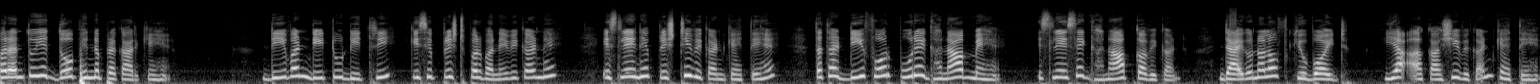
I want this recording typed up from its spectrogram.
परंतु ये दो भिन्न प्रकार के हैं। D1, D2, D3 किसी पृष्ठ पर बने विकर्ण हैं इसलिए इन्हें पृष्ठी विकर्ण कहते हैं तथा D4 पूरे घनाभ में है। इसलिए इसे घनाभ का विकर्ण डायगोनल ऑफ़ क्यूबॉइड या आकाशीय विकर्ण कहते हैं।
